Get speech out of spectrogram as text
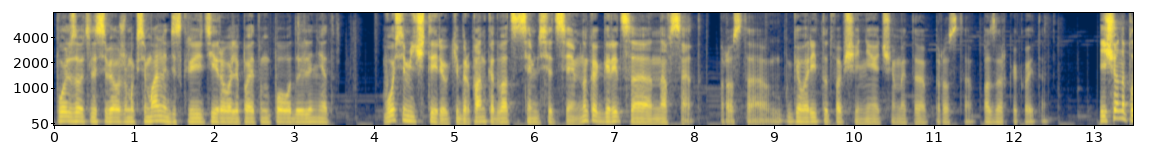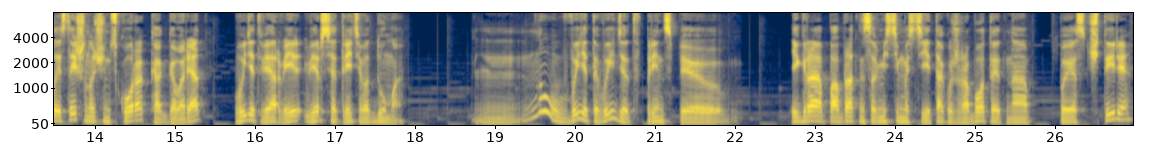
Пользователи себя уже максимально дискредитировали по этому поводу или нет? 8.4 у Киберпанка 2077. Ну, как говорится, на всё. Просто говорить тут вообще не о чем. Это просто позор какой-то. Еще на PlayStation очень скоро, как говорят, выйдет VR-версия третьего Дума. Ну, выйдет и выйдет. В принципе, игра по обратной совместимости и так уже работает на PS4,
